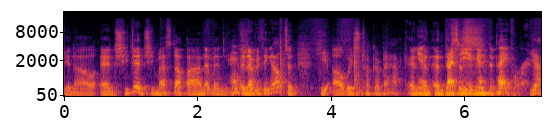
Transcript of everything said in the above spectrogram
you know and she did she messed up on him and, Oh, and everything else and he always took her back and Yeah, and, and that he even had to pay for it. yeah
